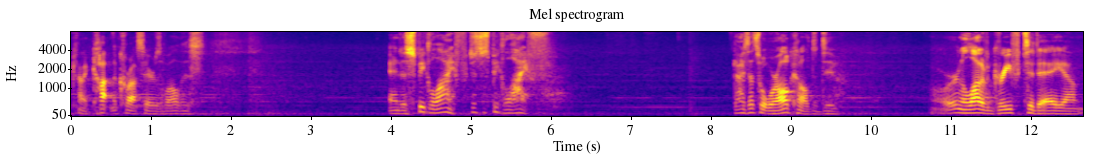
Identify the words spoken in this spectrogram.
kind of caught in the crosshairs of all this. And to speak life, just to speak life. Guys, that's what we're all called to do. We're in a lot of grief today. Um,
